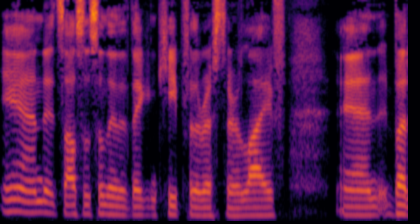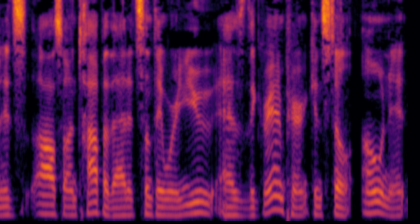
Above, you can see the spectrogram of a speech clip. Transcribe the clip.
And it's also something that they can keep for the rest of their life and but it's also on top of that it's something where you as the grandparent can still own it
